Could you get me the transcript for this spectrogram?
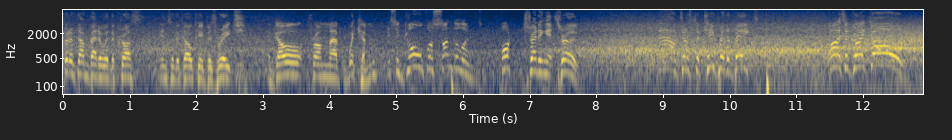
Could have done better with the cross into the goalkeeper's reach. A goal from uh, Wickham. It's a goal for Sunderland. For Threading it through. Now just to keep it a beat. Oh, it's a great goal!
